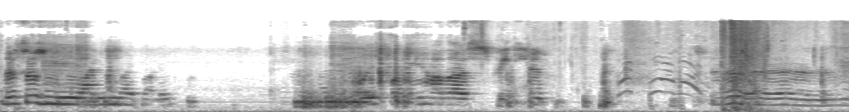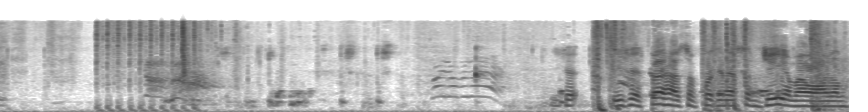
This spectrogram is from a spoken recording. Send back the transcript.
This is me riding my bike. Really funny how the speed did. You could, you just better have some freaking SMG ammo on them.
